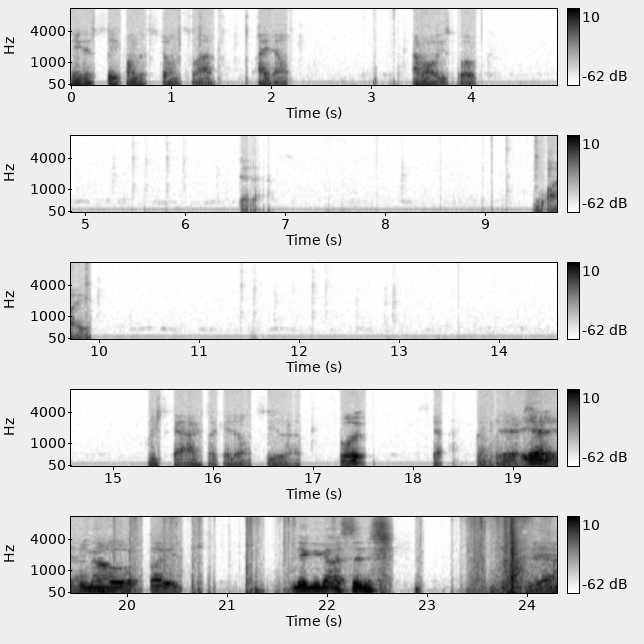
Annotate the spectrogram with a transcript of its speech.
Niggas sleep on the stone slab. I don't. I'm always woke. Dead ass. Why? I'm just gonna act like I don't see that. What? Yeah. Like I Yeah, don't yeah, see that. You know, like, nigga got sending. Yeah.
